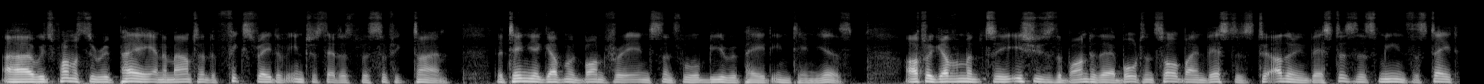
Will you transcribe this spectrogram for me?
Uh, which promise to repay an amount at a fixed rate of interest at a specific time. The 10 year government bond, for instance, will be repaid in 10 years. After a government issues the bond, they are bought and sold by investors to other investors. This means the state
